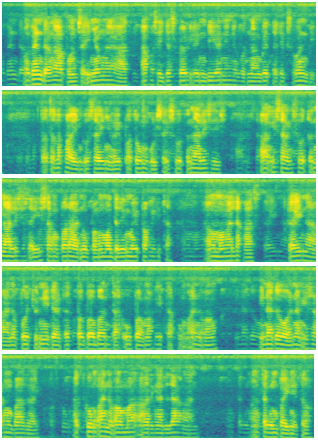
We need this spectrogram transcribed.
Maganda. Magandang hapon sa inyong lahat. Ako si Jasper Glendian, inibot ng BetLX 1B. Tatalakayin ko sa inyo ay patungkol sa SWOT analysis. Ang isang SWOT analysis ay isang paraan upang madaling maipakita ang mga lakas, kahinaan, oportunidad at pagbabanta upang makita kung ano ang ginagawa ng isang bagay at kung ano ang maaaring adlangan ang tagumpay nito.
